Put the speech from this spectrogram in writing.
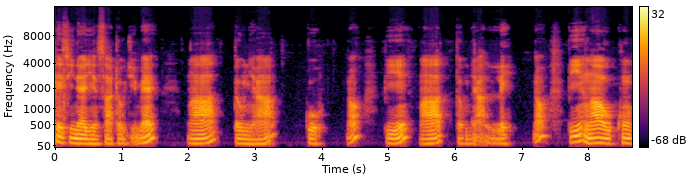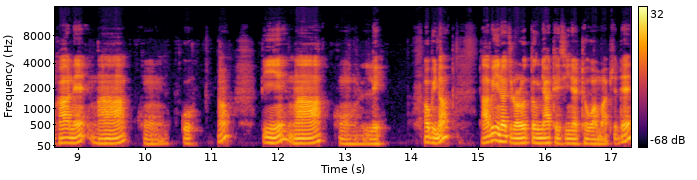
ထိပ်စီနဲ့ရင်စထုတ်ကြည့်မယ်9 3ညာ9နော်ပြီးရင်9 3ညာ4နော်ပြီးရင်9ကိုခွန်ခါနဲ့9ခွန်9နော်ပြီးရင်9ခွန်4ဟုတ်ပြီနော်ဒါပြီးရင်တော့ကျွန်တော်တို့3ညာထိပ်စီနဲ့ထုတ်ရမှာဖြစ်တယ်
